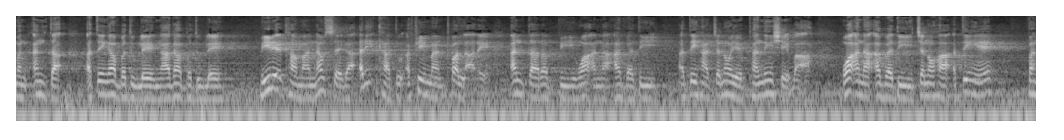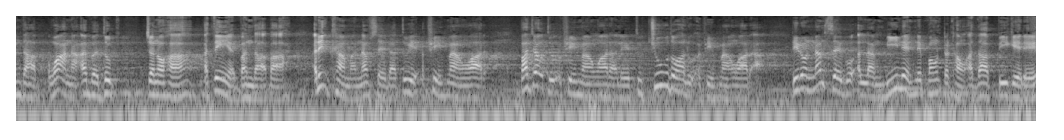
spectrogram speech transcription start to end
မန်အန်တာအသင်ကဘာတူလဲငါကဘာတူလဲမိတဲ့အခါမှာနောက်ဆယ်ကအဲ့ဒီအခါသူအဖြစ်မှန်ထွက်လာတယ်အန်တာရဘီဝအနာအဘဒီအသင်ဟာကျွန်တော်ရဲ့ဖန်သင်းရှေပါဝအနာအဘဒီကျွန်တော်ဟာအသင်ရဲ့ဘန္တာဝအနာအဘဒု ကျွန်တော်ဟာအသင်ရဲ့ဘန္တာပါအဲ့ဒီအခါမှာနဖ်ဆယ်ကသူ့ရဲ့အဖြစ်မှန်သွားတယ်။ဘာကြောင့်သူအဖြစ်မှန်သွားတာလဲ။ तू ကျူးသွားလို့အဖြစ်မှန်သွားတာ။ဒီတော့နဖ်ဆယ်ကိုအလ္လာမီးနဲ့နှစ်ပေါင်းတစ်ထောင်အသာပေးခဲ့တယ်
